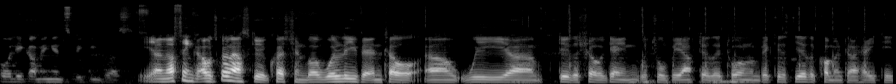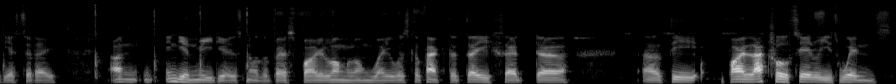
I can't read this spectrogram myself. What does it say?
Kohli coming and speaking to us. Yeah, and I think I was going to ask you a question, but we'll leave it until uh, we uh, do the show again, which will be after the tournament. Because the other comment I hated yesterday, and Indian media is not the best by a long, long way, was the fact that they said uh, uh, the bilateral series wins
